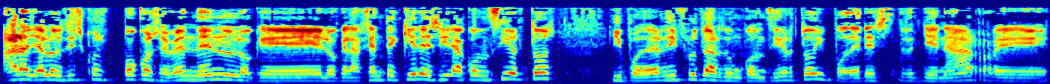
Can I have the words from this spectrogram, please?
Ahora ya los discos poco se venden, lo que, lo que la gente quiere es ir a conciertos y poder disfrutar de un concierto y poder llenar... eh,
